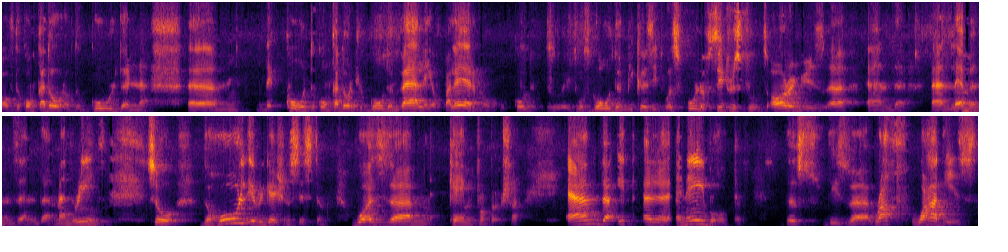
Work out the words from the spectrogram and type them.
of the Conca d'Oro of the golden um, the, called the Conca d'Oro the Golden Valley of Palermo it was golden because it was full of citrus fruits oranges uh, and uh, and lemons and uh, mandarins so the whole irrigation system was um, came from Persia and it uh, enabled this, these uh, rough wadis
